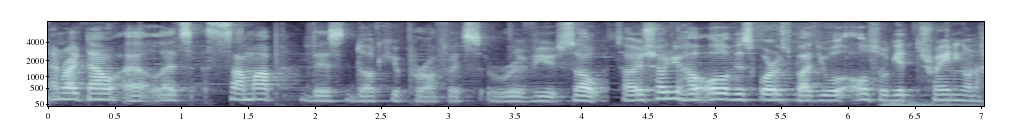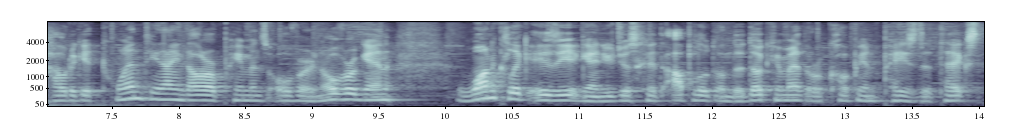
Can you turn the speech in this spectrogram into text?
And right now, uh, let's sum up this Docu Profits review. So, so I showed you how all of this works, but you will also get training on how to get $29 payments over and over again. One click easy, again, you just hit upload on the document or copy and paste the text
